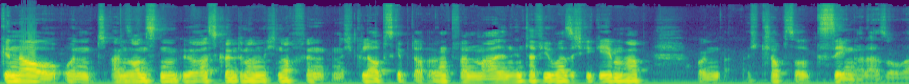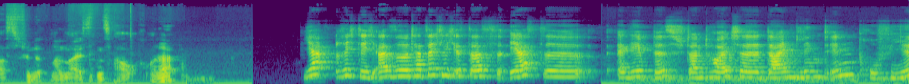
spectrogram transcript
Genau, und ansonsten, über was könnte man mich noch finden? Ich glaube, es gibt auch irgendwann mal ein Interview, was ich gegeben habe. Und ich glaube, so Xing oder sowas findet man meistens auch, oder? Ja, richtig. Also tatsächlich ist das erste Ergebnis, stand heute dein LinkedIn-Profil.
